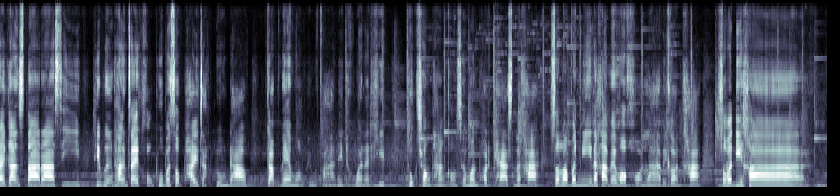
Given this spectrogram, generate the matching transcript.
รายการสตาร์ราศีที่พึ่งทางใจของผู้ประสบภัยจากดวงดาว กับแม่หมอพิมฟ้าในทุกวันอาทิตย์ ทุกช่องทางของ s ซ l m o n Podcast นะคะสำหรับวันนี้นะคะ แม่หมอขอลาไปก่อนค่ะ สวัสดีค่ะ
